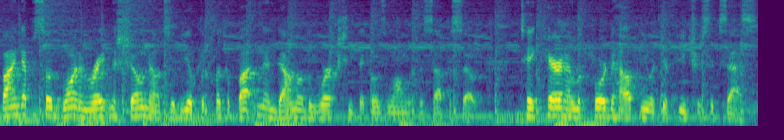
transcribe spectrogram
find episode one, and right in the show notes, you'll be able to click a button and download the worksheet that goes along with this episode. Take care, and I look forward to helping you with your future success.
